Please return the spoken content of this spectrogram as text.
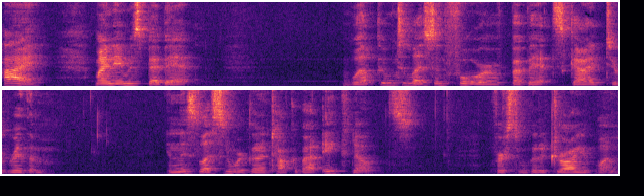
Hi, my name is Babette. Welcome to lesson four of Babette's Guide to Rhythm. In this lesson we're going to talk about eighth notes. First I'm going to draw you one.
